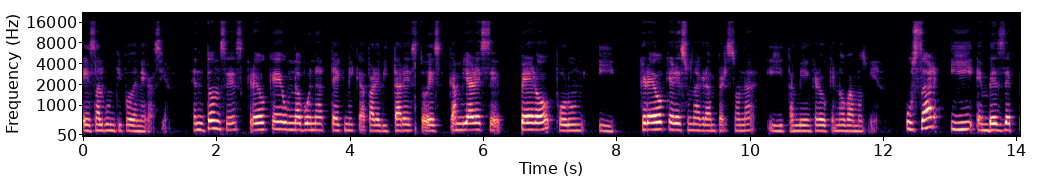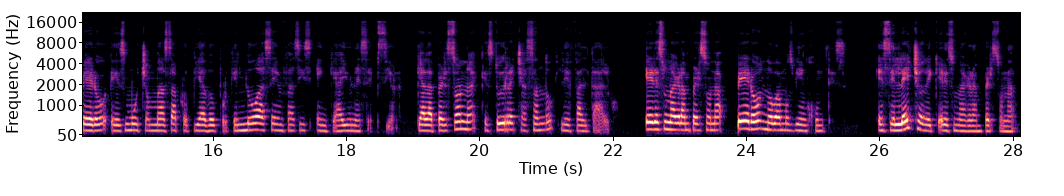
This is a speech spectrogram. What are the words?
es algún tipo de negación. Entonces, creo que una buena técnica para evitar esto es cambiar ese pero por un y. Creo que eres una gran persona y también creo que no vamos bien. Usar y en vez de pero es mucho más apropiado porque no hace énfasis en que hay una excepción, que a la persona que estoy rechazando le falta algo. Eres una gran persona, pero no vamos bien juntos. Es el hecho de que eres una gran persona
